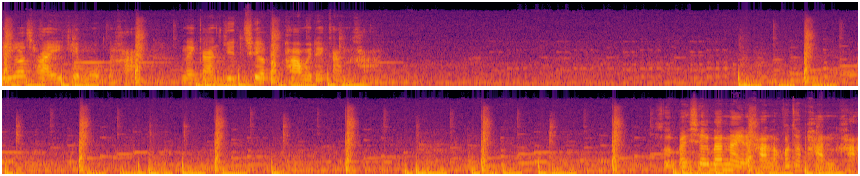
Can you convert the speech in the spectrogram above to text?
นี้ก็ใช้เข็มหมุดนะคะ ในการยึดเชือกกับผ้าไว้ด้วยกันค่ะส่วนปลายเชือกด้านในนะคะ เราก็จะพันค่ะ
